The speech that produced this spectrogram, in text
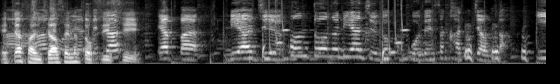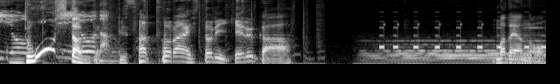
えっちゃんさんに幸せになってほしいし。やっぱリア充本当のリア充がここでさ買っちゃうんだ。いいよ。どうしたんだミサトラン一人いけるか？まだやんの？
